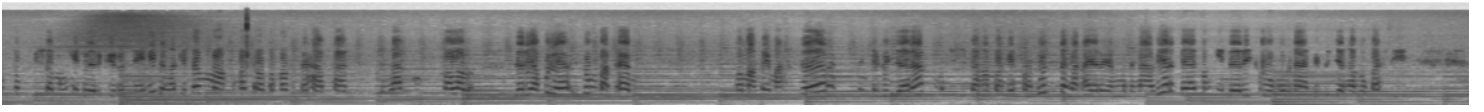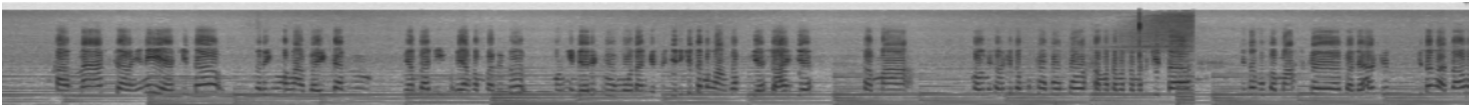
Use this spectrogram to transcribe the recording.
untuk bisa menghindari virusnya ini dengan kita melakukan protokol kesehatan. Dengan kalau dari aku ya itu 4M memakai masker, menjaga jarak, mencuci tangan pakai sabun dengan air yang mengalir dan menghindari kerumunan. Itu jangan lupa sih. Karena sekarang ini ya kita sering mengabaikan yang tadi yang keempat itu menghindari kerumunan gitu. Jadi kita menganggap biasa aja sama kalau misalnya kita kumpul-kumpul sama teman-teman kita kita buka masker padahal kita nggak tahu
